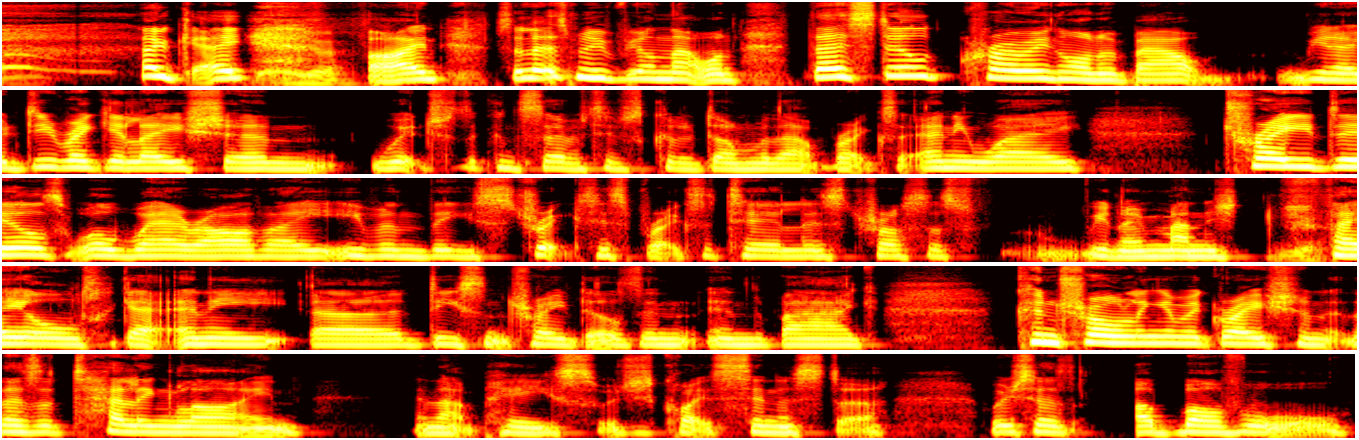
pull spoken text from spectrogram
okay, yeah. fine. So let's move beyond that one. They're still crowing on about, you know, deregulation, which the Conservatives could have done without Brexit anyway. Trade deals, well, where are they? Even the strictest Brexiteer, Liz Truss, has, you know, managed, yeah. failed to get any uh, decent trade deals in, in the bag. Controlling immigration, there's a telling line in that piece, which is quite sinister, which says, above all,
